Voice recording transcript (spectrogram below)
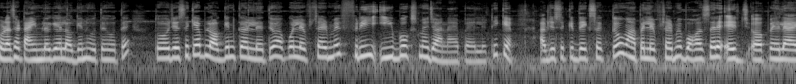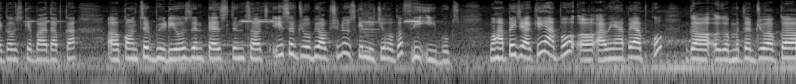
थोड़ा सा टाइम लगे लॉगिन होते होते तो जैसे कि आप लॉगिन कर लेते हो, आपको लेफ़्ट साइड में फ्री ई बुक्स में जाना है पहले, ठीक है? आप जैसे कि देख सकते हो, वहाँ पे लेफ़्ट साइड में बहुत सारे एज पहले आएगा, उसके बाद आपका concept videos then test then search ये सब जो भी ऑप्शन है, उसके नीचे होगा फ्री ई बुक्स वहाँ पर जाके आप यहाँ पर आपको मतलब जो आपका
